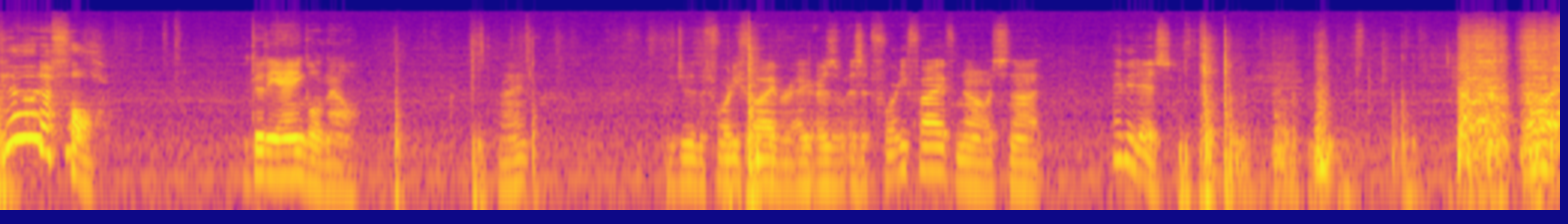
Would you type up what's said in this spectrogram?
Beautiful. Do the angle now. Right? You do the 45 or is, is it 45? No, it's not. Maybe it is. Alright.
